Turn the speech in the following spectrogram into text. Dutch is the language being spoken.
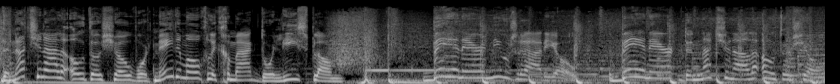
De Nationale Autoshow wordt mede mogelijk gemaakt door Leaseplan. BNR Nieuwsradio. BNR, de Nationale Autoshow.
